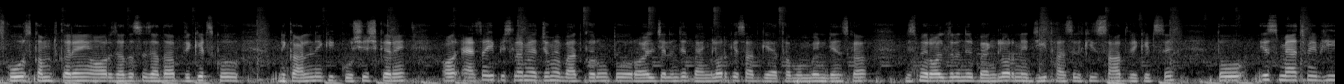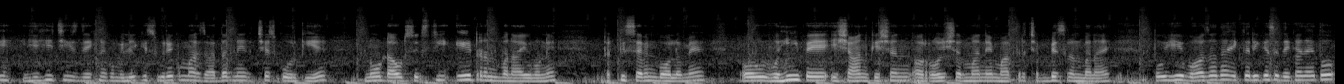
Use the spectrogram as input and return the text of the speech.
स्कोर्स कम करें और ज़्यादा से ज़्यादा विकेट्स को निकालने की कोशिश करें। और ऐसा ही पिछला मैच जो मैं बात करूँ तो रॉयल चैलेंजर बैंगलोर के साथ गया था, मुंबई इंडियंस का, जिसमें रॉयल चैलेंजर बैंगलोर ने जीत हासिल की सात विकेट से। तो इस मैच में भी यही चीज़ देखने को मिली कि सूर्य कुमार यादव ने अच्छे स्कोर किए। नो डाउट सिक्सटी रन बनाए उन्होंने 37 बॉलों में और वहीं पे ईशान किशन और रोहित शर्मा ने मात्र 26 रन बनाए। तो ये बहुत ज़्यादा एक तरीके से देखा जाए तो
